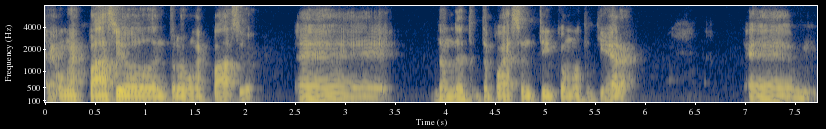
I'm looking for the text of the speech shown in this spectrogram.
es un espacio dentro de un espacio, eh, donde tú te puedes sentir como tú quieras. Eh,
